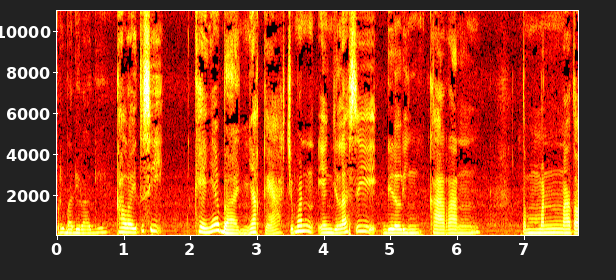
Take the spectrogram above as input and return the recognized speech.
pribadi lagi? Kalau itu sih kayaknya banyak ya. Cuman yang jelas sih di lingkaran temen atau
